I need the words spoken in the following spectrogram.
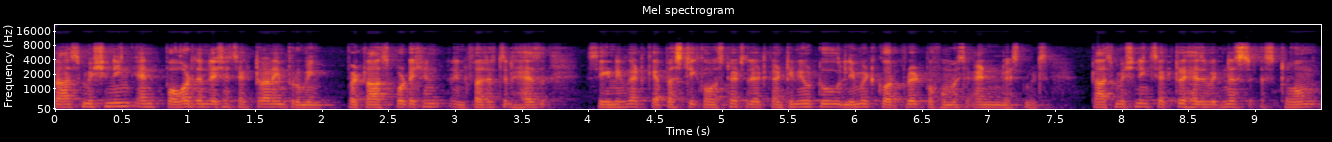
transmissioning and power generation sector are improving, but transportation infrastructure has significant capacity constraints that continue to limit corporate performance and investments. Transmissioning sector has witnessed strong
